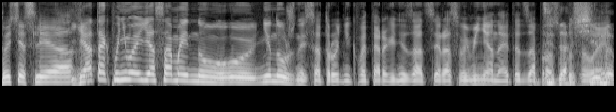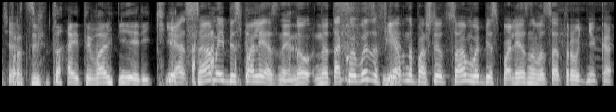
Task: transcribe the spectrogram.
То есть, если... Я так понимаю, я самый, ну, ненужный сотрудник в этой организации, раз вы меня на этот запрос Дедовщина посылаете. процветает и в Америке. Я самый бесполезный. Ну, на такой вызов Нет. явно пошлют самого бесполезного сотрудника.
